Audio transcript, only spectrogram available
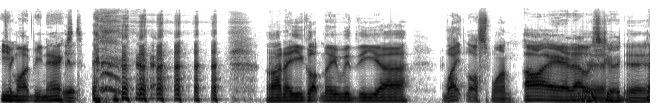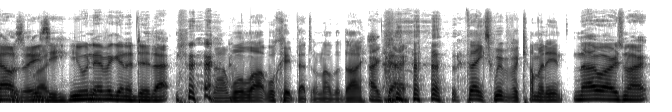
You might be next. I know you got me with the uh, weight loss one. Oh yeah, that was good. yeah, that, was, was easy. You were Yeah. never going to do that. no, we'll uh, we'll keep that to another day. okay. Thanks, Whippet, for coming in. No worries, mate.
